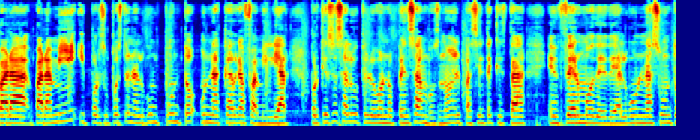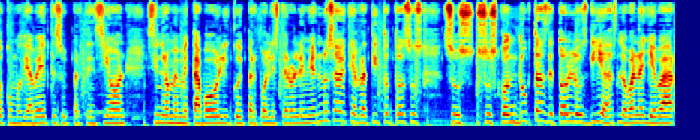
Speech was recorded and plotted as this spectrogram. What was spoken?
para, para mí y por supuesto en algún punto una carga familiar, porque eso es algo que luego no pensamos, ¿no? El paciente que está enfermo de, de algún asunto como diabetes o hipertensión, síndrome metabólico, hipercolesterolemia, no sabe que al ratito todas sus, sus, sus conductas de todos los días lo van a llevar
